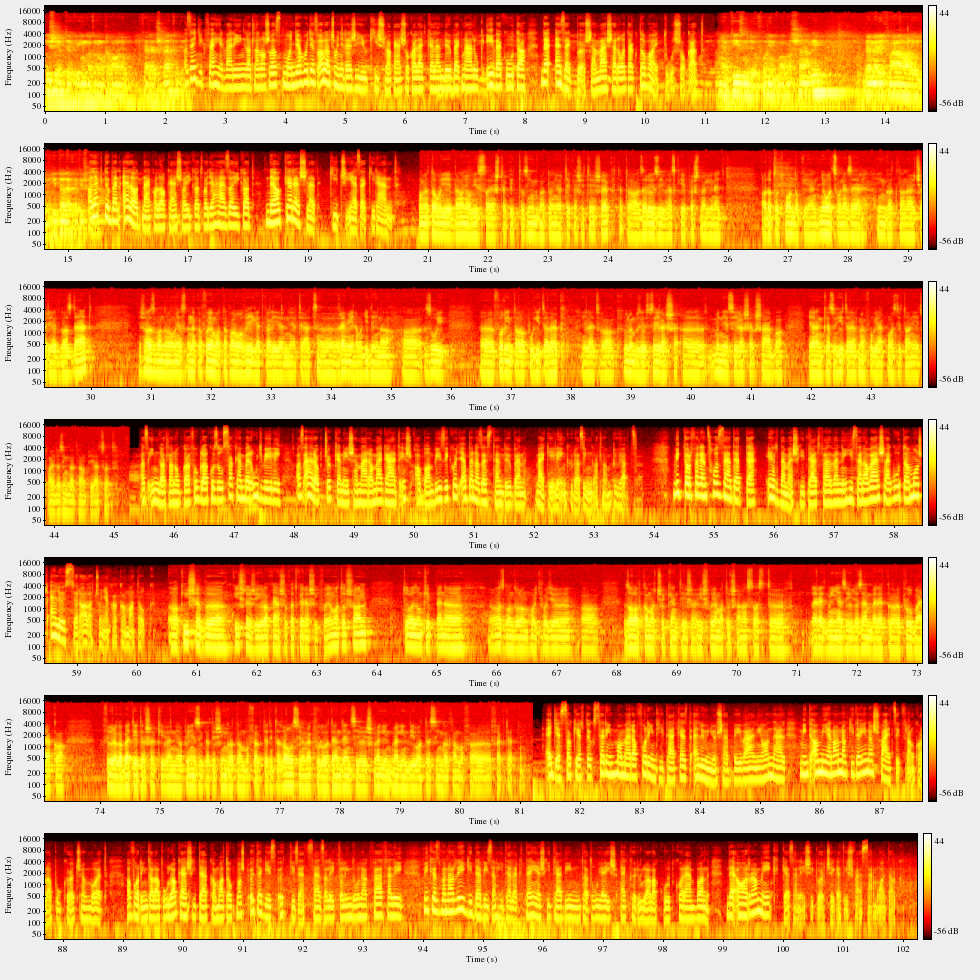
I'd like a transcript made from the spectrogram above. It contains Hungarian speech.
Kisértékű ingatlanokra van nagyobb kereslet. Ugye? Az egyik fehérvári ingatlanos azt mondja, hogy az alacsony rezsijű kislakások a legkelendőbbek náluk évek óta, de ezekből sem vásároltak tavaly túl sokat. Ilyen 10 millió forint magasságig bemerik vállalni ugye a hiteleket is. A legtöbben eladnák a lakásaikat vagy a házaikat, de a kereslet kicsi ezek iránt. A tavalyi évben nagyon visszaestek itt az ingatlan értékesítések, tehát az előző évhez képest megint egy adatot mondok, ilyen 80 ezer ingatlan cserélt gazdát, és azt gondolom, hogy ennek a folyamatnak valahol véget kell érnie, tehát remélem, hogy idén az új forint alapú hitelek, illetve a különböző széles, minél szélesebb sába jelentkező hitelek meg fogják mozdítani itt majd az ingatlanpiacot. Az ingatlanokkal foglalkozó szakember úgy véli, az árak csökkenése mára megállt, és abban bízik, hogy ebben az esztendőben megélénkül az ingatlanpiac. Viktor Ferenc hozzátette, érdemes hitelt felvenni, hiszen a válság után most először alacsonyak a kamatok. A kisebb kisrezsű lakásokat keresik folyamatosan. Tulajdonképpen azt gondolom, hogy, hogy az alapkamat csökkentése is folyamatosan azt, azt eredményezi, hogy az emberek próbálják a főleg a betétesek kivenni a pénzüket és ingatlanba fektetni. Tehát valószínűleg megfordul a tendencia, és megint, megint divat lesz ingatlanba fektetni. Egyes szakértők szerint ma már a forint hitel kezd előnyösebbé válni annál, mint amilyen annak idején a svájci frank alapú kölcsön volt. A forint alapú lakáshitel kamatok most 5,5%-tól indulnak felfelé, miközben a régi devizahitelek teljes hiteldíjmutatója is e körül alakult korábban, de arra még kezelési költséget is felszámoltak.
